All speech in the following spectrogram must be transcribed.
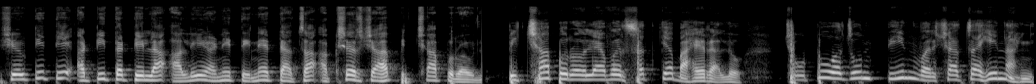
शेवटी ती अटीतटीला आली आणि तिने त्याचा अक्षरशः पिच्छा पुरवला. पिच्छा पुरवल्यावर सत्य बाहेर आलं. छोटू अजून तीन वर्षाचाही नाही.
